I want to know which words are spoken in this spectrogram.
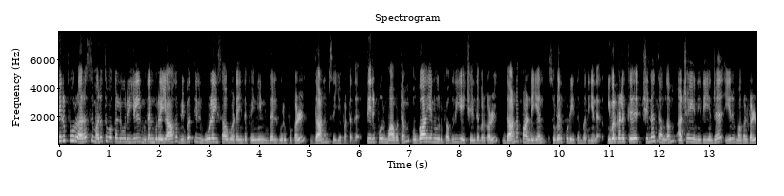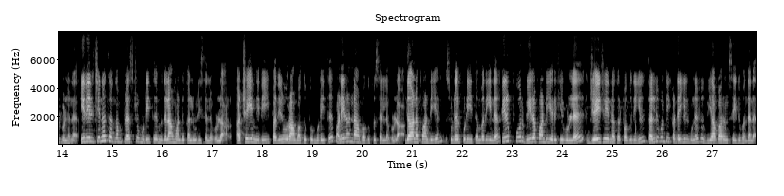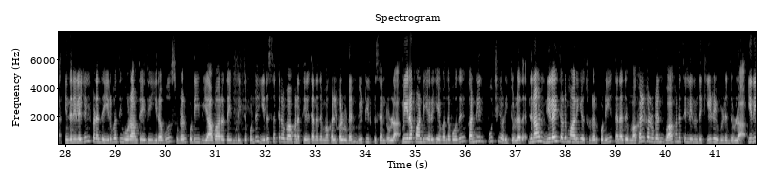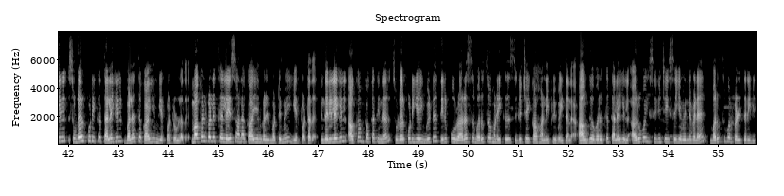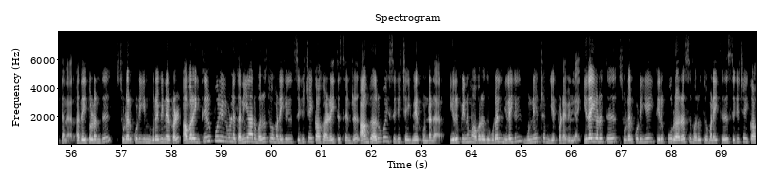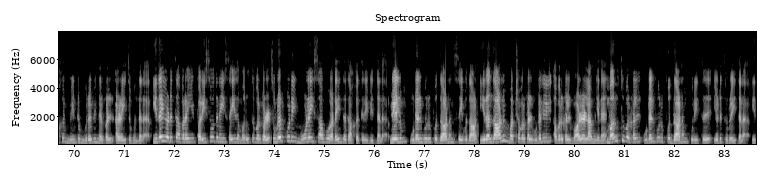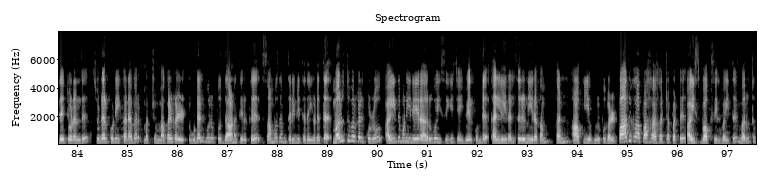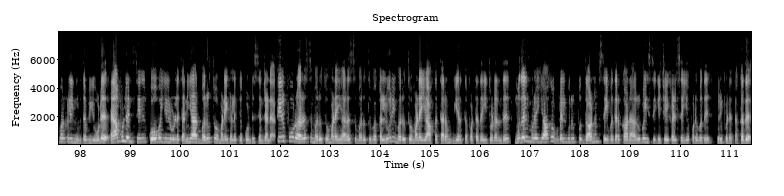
திருப்பூர் அரசு மருத்துவக் கல்லூரியில் முதன்முறையாக விபத்தில் மூளை சாவு அடைந்த பெண்ணின் உடல் உறுப்புகள் தானம் செய்யப்பட்டது. திருப்பூர் மாவட்டம் உகாயனூர் பகுதியைச் சேர்ந்தவர்கள் தானபாண்டியன் சுடர்குடி தம்பதியினர். இவர்களுக்கு சின்னத்தங்கம் அட்சயநிதி என்ற இரு மகள்கள் உள்ளனர். இதில் சின்னத்தங்கம் பிளஸ் டூ முடித்து முதலாம் ஆண்டு கல்லூரி செல்ல உள்ளார் அட்சயநிதி பதினோராம் வகுப்பு முடித்து பனிரெண்டாம் வகுப்பு செல்ல உள்ளார் தானபாண்டியன் சுடர்குடி தம்பதியினர் திருப்பூர் வீரபாண்டி அருகே உள்ள ஜே ஜே நகர் பகுதியில் தள்ளுவண்டி கடையில் உணவு வியாபாரம் செய்து வந்தனர். இந்த நிலையில் கடந்த இருபத்தி ஓராம் தேதி இரவு சுடர்கொடி வியாபாரத்தை முடித்துக் கொண்டு இருசக்கர வாகனத்தில் தனது மகள்களுடன் வீட்டிற்கு சென்றுள்ளார். வீரபாண்டி அருகே வந்தபோது கண்ணில் பூச்சி அடித்துள்ளது. இதனால் நிலை தடுமாறிய சுடர்கொடி தனது மகள்களுடன் வாகனத்தில் இருந்து கீழே விழுந்துள்ளார். இதில் சுடர்கொடிக்கு தலையில் பலத்த காயம் ஏற்பட்டுள்ளது. மகள்களுக்கு லேசான காயங்கள் மட்டுமே ஏற்பட்டது. இந்த நிலையில் அக்கம் பக்கத்தினர் சுடர்கொடியை மீட்டு திருப்பூர் அரசு மருத்துவமனைக்கு சிகிச்சைக்காக அனுப்பி வைத்தனர். அங்கு அவருக்கு தலையில் அறுவை சிகிச்சை செய்ய வேண்டும் என மருத்துவர்கள் தெரிவித்தனர். அதைத் தொடர்ந்து சுடர்குடியின் உறவினர்கள் அவரை திருப்பூரில் உள்ள தனியார் மருத்துவமனையில் சிகிச்சைக்காக அழைத்து சென்று அங்கு அறுவை சிகிச்சை மேற்கொண்டனர். இருப்பினும் அவரது உடல் நிலையில் முன்னேற்றம் ஏற்படவில்லை. இதையடுத்து சுடற்குடியை திருப்பூர் அரசு மருத்துவமனைக்கு சிகிச்சைக்காக மீண்டும் உறவினர்கள் அழைத்து வந்தனர். இதையடுத்து அவரை பரிசோதனை செய்த மருத்துவர்கள் சுடற்குடி மூளை சாவு அடைந்ததாக தெரிவித்தனர். மேலும் உடல் உறுப்பு தானம் செய்வதால் இறந்தாலும் மற்றவர்கள் உடலில் அவர்கள் வாழலாம் என மருத்துவர்கள் உடல் உறுப்பு தானம் குறித்து எடுத்துரைத்தனர். இதைத் தொடர்ந்து சுடர்கொடி கணவர் மற்றும் மகள்கள் உடல் உறுப்பு தானத்திற்கு சம்மதம் தெரிவித்ததை அடுத்து மருத்துவர் மருத்துவர்கள் குழு ஐந்து மணி நேர அறுவை சிகிச்சை மேற்கொண்டு கல்லீரல் சிறுநீரகம் கண் ஆகிய உறுப்புகள் பாதுகாப்பாக அகற்றப்பட்டு ஐஸ் பாக்ஸில் வைத்து மருத்துவர்களின் உதவியோடு ஆம்புலன்ஸில் கோவையில் உள்ள தனியார் மருத்துவமனைகளுக்கு கொண்டு சென்றனர். திருப்பூர் அரசு மருத்துவமனை அரசு மருத்துவக் கல்லூரி மருத்துவமனையாக தரம் உயர்த்தப்பட்டதை தொடர்ந்து முதல் முறையாக உடல் உறுப்பு தானம் செய்வதற்கான அறுவை சிகிச்சைகள் செய்யப்படுவது குறிப்பிடத்தக்கது.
